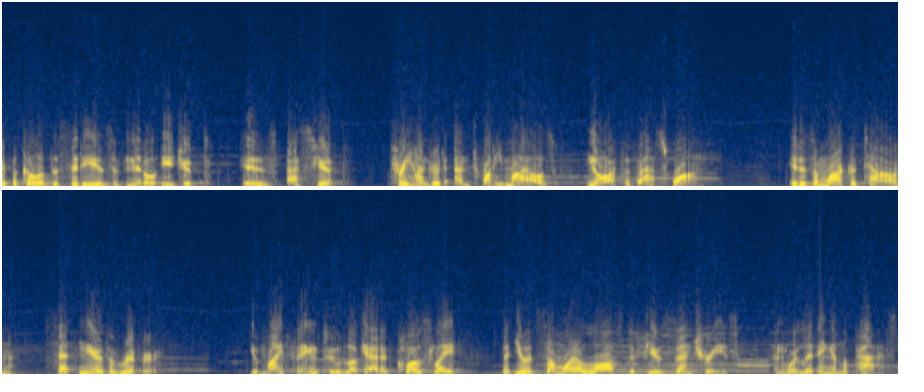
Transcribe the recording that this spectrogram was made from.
Typical of the cities of Middle Egypt is Asyut, 320 miles north of Aswan. It is a market town set near the river. You might think, to look at it closely, that you had somewhere lost a few centuries and were living in the past.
